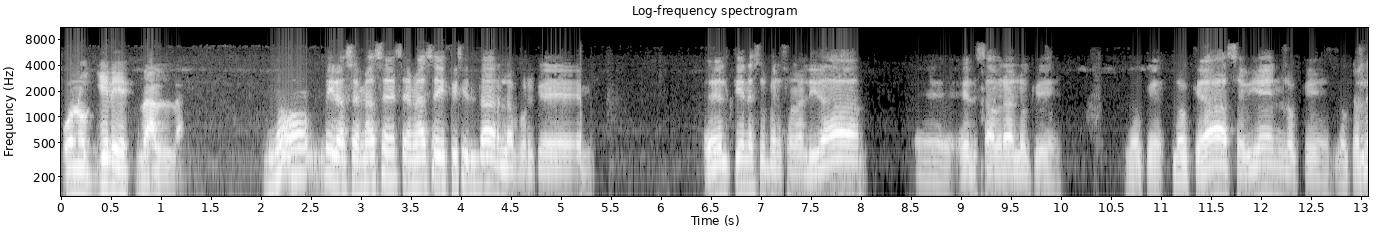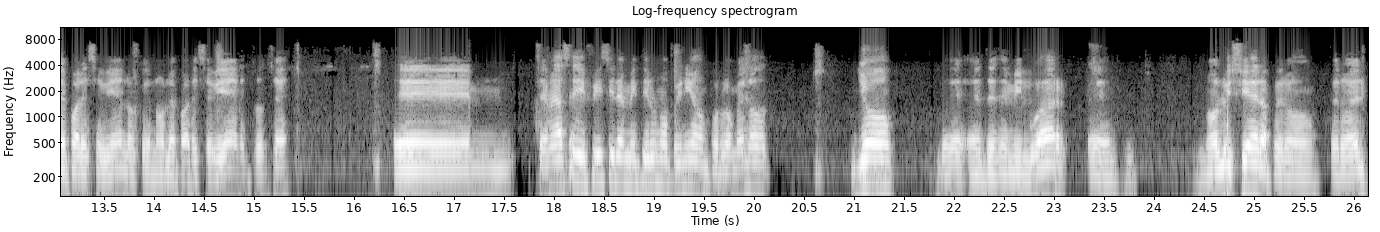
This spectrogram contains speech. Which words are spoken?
o no quiere darla? No, mira, se me hace, se me hace difícil darla porque él tiene su personalidad, eh, él sabrá lo que, lo que, lo que hace bien, lo que, lo que él le parece bien, lo que no le parece bien, entonces eh, se me hace difícil emitir una opinión, por lo menos yo eh, desde mi lugar eh, no lo hiciera, pero, pero él,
